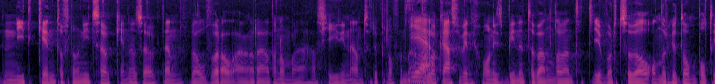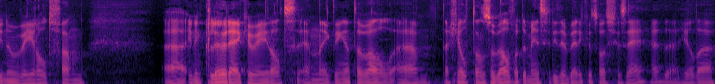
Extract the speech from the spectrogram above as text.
niet kent of nog niet zou kennen, zou ik dan wel vooral aanraden om, uh, als je hier in Antwerpen of een andere locatie bent, gewoon eens binnen te wandelen. Want je wordt zowel ondergedompeld in een wereld van uh, in een kleurrijke wereld. En ik denk dat dat wel, uh, dat geldt dan zowel voor de mensen die er werken, zoals je zei, hè, de hele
